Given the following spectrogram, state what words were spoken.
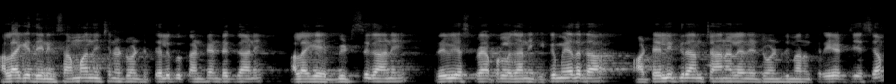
అలాగే దీనికి సంబంధించినటువంటి తెలుగు కంటెంట్కి కానీ అలాగే బిట్స్ కానీ ప్రీవియస్ పేపర్లు కానీ ఇక మీదట ఆ టెలిగ్రామ్ ఛానల్ అనేటువంటిది మనం క్రియేట్ చేసాం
